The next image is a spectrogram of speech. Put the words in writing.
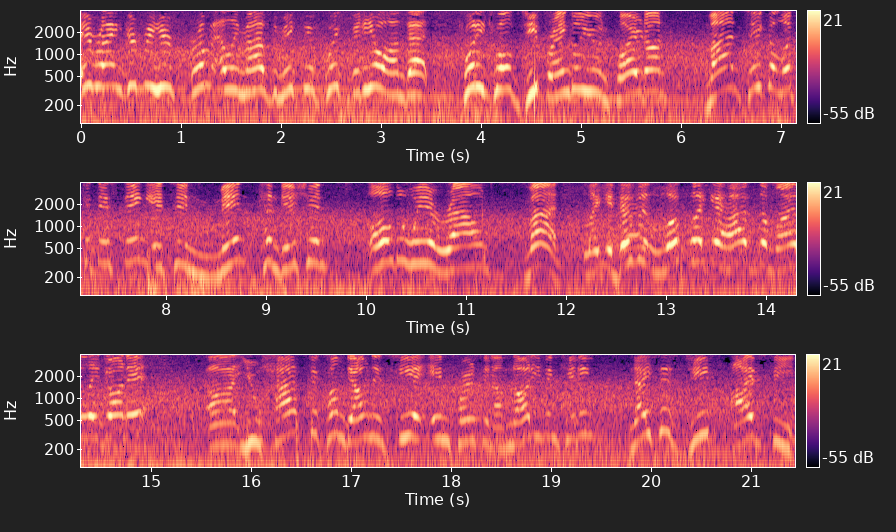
Hey, Ryan Gurpreet here from LA make me a quick video on that 2012 Jeep Wrangler you inquired on. Man, take a look at this thing. It's in mint condition all the way around. Man, like it doesn't look like it has the mileage on it. Uh, you have to come down and see it in person. I'm not even kidding. Nicest Jeep I've seen.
